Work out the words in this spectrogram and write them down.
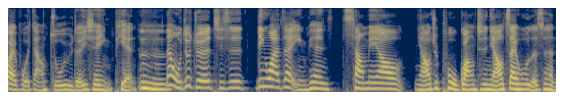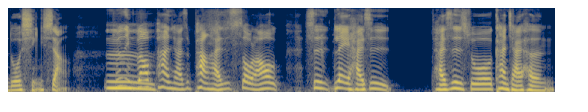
外婆讲主语的一些影片。嗯，那我就觉得其实另外在影片上面要你要去曝光，其实你要在乎的是很多形象，嗯、就是你不知道看起来是胖还是瘦，然后是累还是。还是说看起来很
